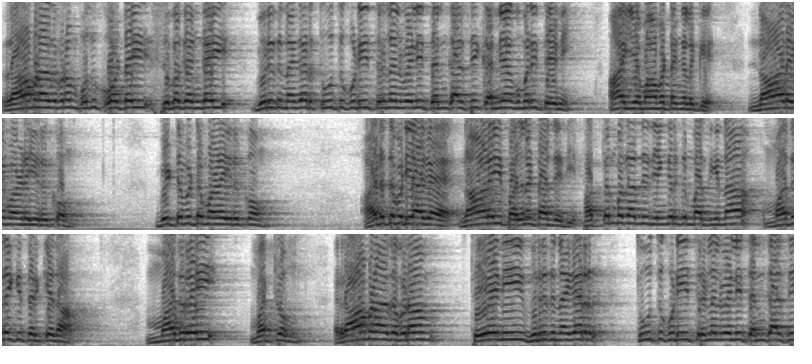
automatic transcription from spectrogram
ராமநாதபுரம் புதுக்கோட்டை சிவகங்கை விருதுநகர் தூத்துக்குடி திருநெல்வேலி தென்காசி கன்னியாகுமரி தேனி ஆகிய மாவட்டங்களுக்கு நாளை மழை இருக்கும். விட்டு விட்டு மழை இருக்கும். அடுத்தபடியாக நாளை பதினெட்டாம் தேதி பத்தொன்பதாம் தேதி எங்க இருக்குன்னு பார்த்தீங்கன்னா மதுரைக்கு தெற்கே தான். மதுரை மற்றும் ராமநாதபுரம் தேனி விருதுநகர் தூத்துக்குடி திருநெல்வேலி தென்காசி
